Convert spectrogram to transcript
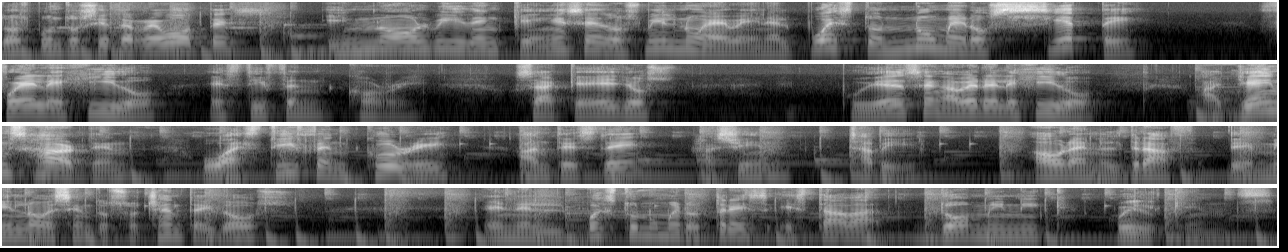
2.7 rebotes. Y no olviden que en ese 2009, en el puesto número 7, fue elegido Stephen Curry. O sea que ellos pudiesen haber elegido a James Harden o a Stephen Curry antes de Hashim Tabil. Ahora en el draft de 1982, en el puesto número 3 estaba Dominic Wilkins,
